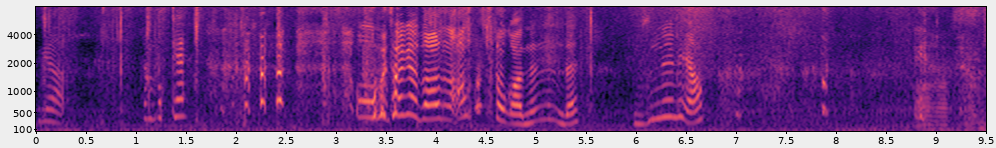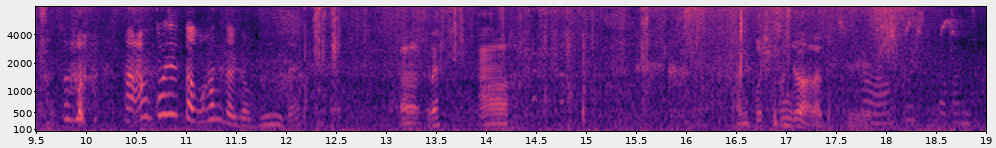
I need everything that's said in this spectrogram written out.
자기야 행복해? 오 자기야 나는 안고 싶다고 안 했는데 무슨 일이야? 아, 난 안고 싶다고 한 적이 없는데 아 그래? 아 안고 싶은 줄 알았지 아, 안고 싶다고 한 적.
